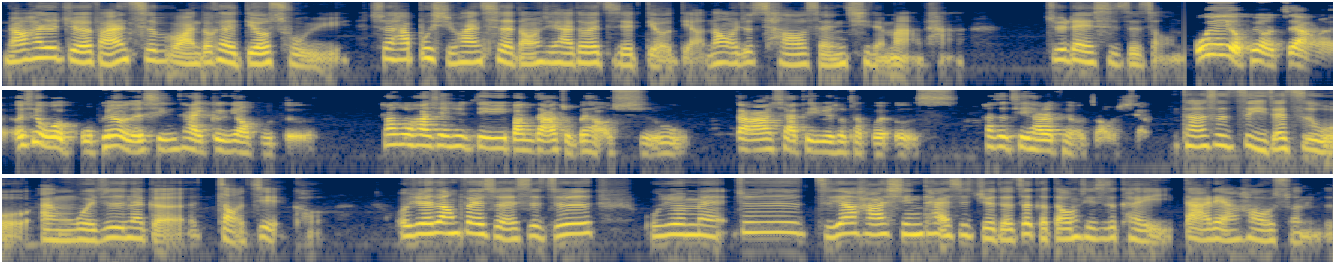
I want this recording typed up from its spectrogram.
然后他就觉得反正吃不完都可以丢厨余，所以他不喜欢吃的东西他都会直接丢掉。然后我就超生气的骂他，就类似这种。我也有朋友这样哎，而且我我朋友的心态更要不得。他说他先去地狱帮大家准备好食物，大家下地狱的时候才不会饿死。他是替他的朋友着想，他是自己在自我安慰，就是那个找借口。我觉得浪费水的事，就是我觉得没，就是只要他心态是觉得这个东西是可以大量耗损的。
